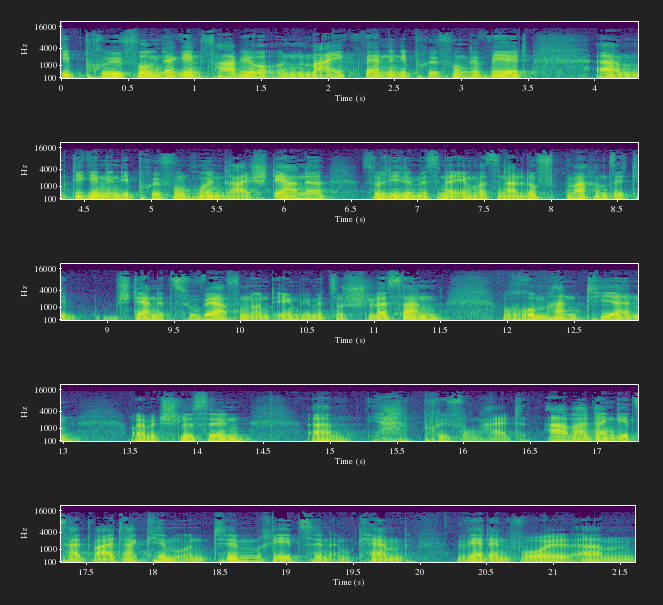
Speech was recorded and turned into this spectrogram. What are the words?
die Prüfung, da gehen Fabio und Mike, werden in die Prüfung gewählt. Ähm, die gehen in die Prüfung, holen drei Sterne. Solide müssen da irgendwas in der Luft machen, sich die Sterne zuwerfen und irgendwie mit so Schlössern rumhantieren oder mit Schlüsseln. ähm, ja, Prüfung halt. Aber dann geht's halt weiter. Kim und Tim rätseln im Camp, wer denn wohl ähm,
